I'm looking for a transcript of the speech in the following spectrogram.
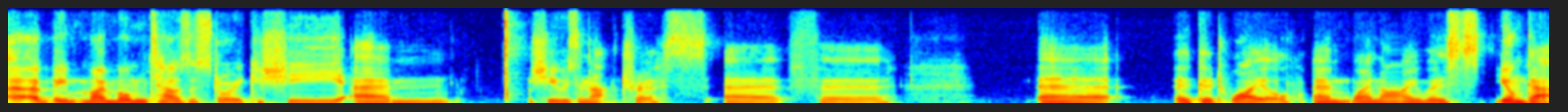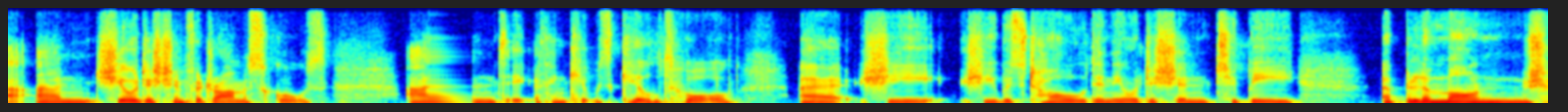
I I mean, my mum tells a story because she um she was an actress uh for uh a good while um when I was younger, and she auditioned for drama schools, and it, I think it was Guildhall. Uh, she she was told in the audition to be a blancmange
